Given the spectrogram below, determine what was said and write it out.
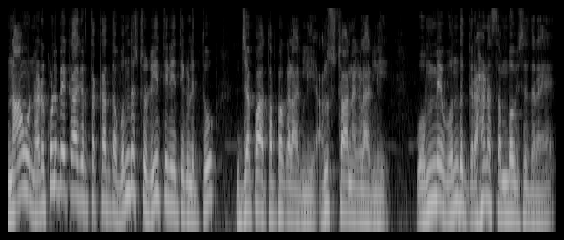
ನಾವು ನಡ್ಕೊಳ್ಬೇಕಾಗಿರ್ತಕ್ಕಂಥ ಒಂದಷ್ಟು ರೀತಿ ನೀತಿಗಳಿತ್ತು. ಜಪ, ತಪಗಳಾಗಲಿ, ಅನುಷ್ಠಾನಗಳಾಗಲಿ. ಒಮ್ಮೆ ಒಂದು ಗ್ರಹಣ ಸಂಭವಿಸಿದರೆ,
